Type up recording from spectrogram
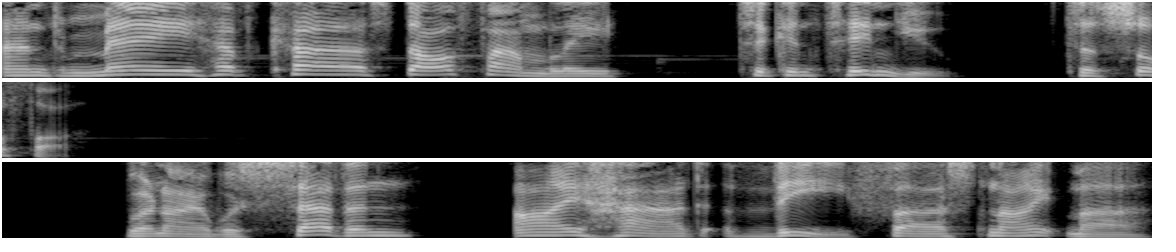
and may have cursed our family to continue to suffer. When I was seven, I had the first nightmare.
